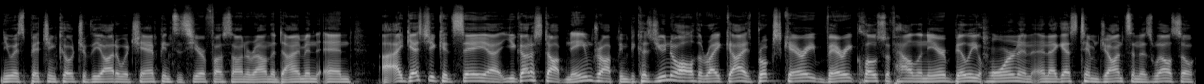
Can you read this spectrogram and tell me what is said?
newest pitching coach of the Ottawa Champions, is here for us on Around the Diamond. And uh, I guess you could say uh, you got to stop name dropping because you know all the right guys. Brooks Carey, very close with Hal Lanier, Billy Horn, and, and I guess Tim Johnson as well. So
